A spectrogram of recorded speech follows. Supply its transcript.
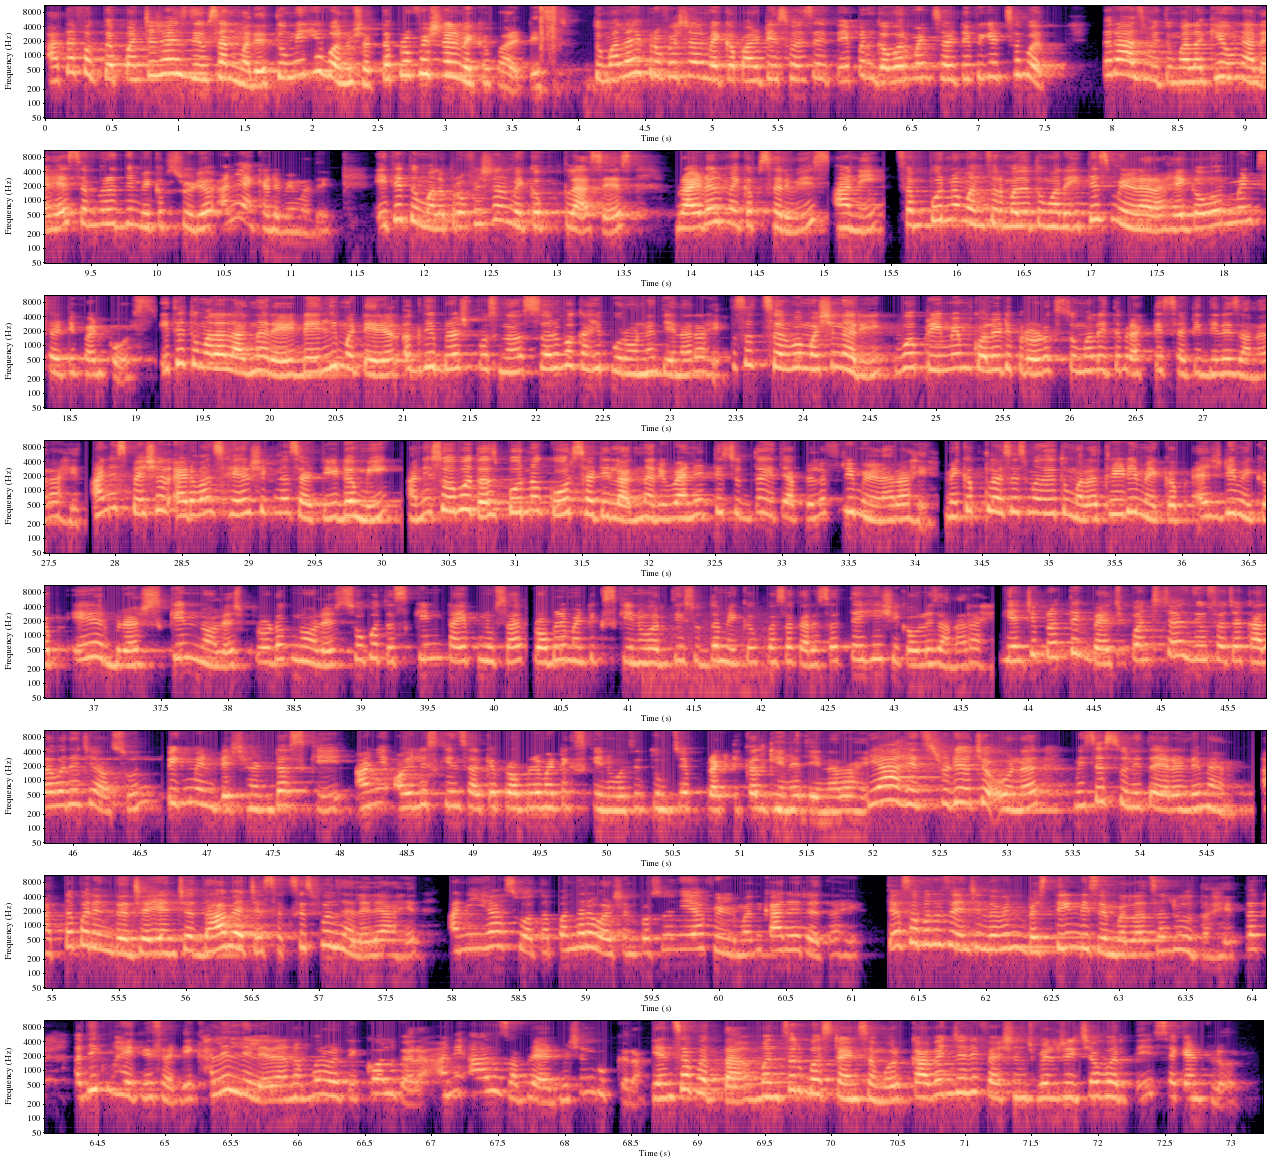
आता फक्त पंचेचाळीस दिवसांमध्ये तुम्हीही बनू शकता प्रोफेशनल मेकअप आर्टिस्ट तुम्हालाही प्रोफेशनल मेकअप आर्टिस्ट व्हायचं आहे ते पण गव्हर्नमेंट सर्टिफिकेट सोबत. तर आज मी तुम्हाला घेऊन आले आहे समृद्धी मेकअप स्टुडिओ आणि अकॅडमीमध्ये. इथे तुम्हाला professional makeup classes bridal makeup service आणि संपूर्ण मंचरमध्ये तुम्हाला इथेच मिळणार आहे गव्हर्नमेंट सर्टिफाईड कोर्स इथे तुम्हाला लागणारे डेली मटेरियल अगदी ब्रशपासून सर्व काही पुरवण्यात येणार आहे. तसंच सर्व मशिनरी व प्रीमियम क्वालिटी प्रोडक्ट्स तुम्हाला इथे प्रॅक्टिससाठी दिले जाणार आहेत. आणि स्पेशल ऍडव्हान्स हेअर शिकण्यासाठी डमी आणि सोबतच पूर्ण कोर्ससाठी लागणारी वॅनिटी सुद्धा इथे आपल्याला फ्री मिळणार आहे. मेकअप क्लासेस मध्ये तुम्हाला three D makeup H D makeup airbrush skin knowledge product knowledge सोबतच स्किन टाईपनुसार प्रॉब्लेमॅटिक स्किनवरती सुद्धा मेकअप कसं करायचं तेही शिकवले जाणार आहे. यांची प्रत्येक बॅच पंचेचाळीस दिवसाच्या कालावधीची असून पिगमेंटेशन डस्की आणि ऑइली स्किन सारख्या प्रॉब्लेमॅटिक स्किनवरती तुमचे प्रॅक्टिकल घेण्यात येणार आहे. या आहेत स्टुडिओचे owner Mrs Sunita Erande ma'am आतापर्यंतच्या यांच्या दहा बॅचेस सक्सेसफुल झालेल्या आहेत आणि ह्या स्वतः पंधरा वर्षांपासून या फील्डमध्ये कार्यरत आहे. त्यासोबतच यांची नवीन बॅच तीन डिसेंबरला चालू होत आहे. तर अधिक माहितीसाठी खालील दिलेल्या नंबरवरती कॉल करा आणि आजच आपले ऍडमिशन बुक करा. यांचा पत्ता मंचर बस स्टँड समोर कावेंजली फॅशन ज्वेलरीच्या वरती सेकंड फ्लोअर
